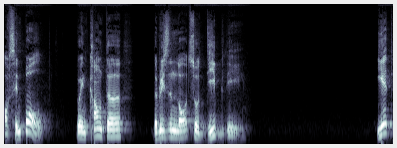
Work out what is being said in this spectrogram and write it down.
of St. Paul to encounter the risen Lord so deeply. Yet,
